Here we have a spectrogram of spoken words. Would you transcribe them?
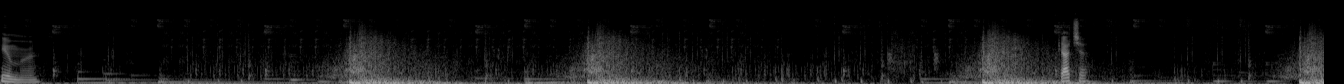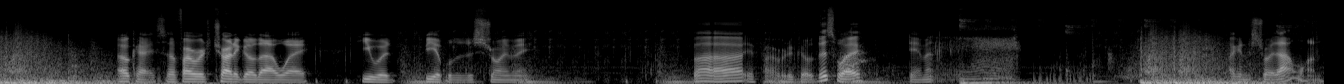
Humorous. Gotcha. Okay, so if I were to try to go that way, he would be able to destroy me. But if I were to go this way, damn it, I can destroy that one.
